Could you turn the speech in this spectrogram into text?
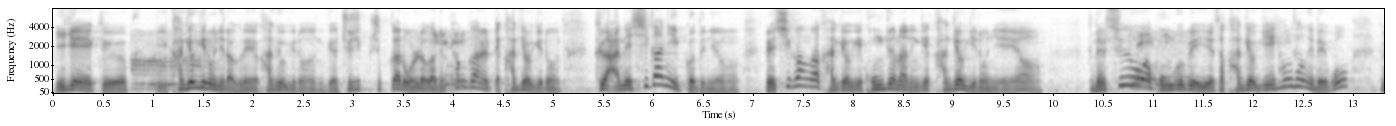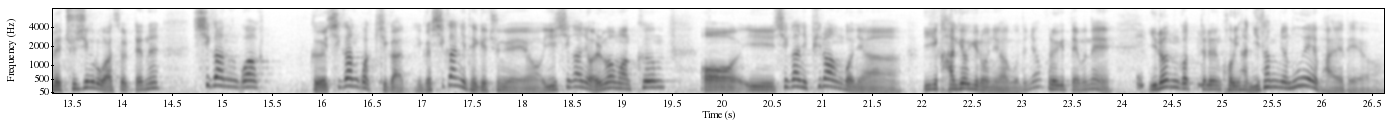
이게 그 아. 이 가격 이론이라 그래요. 가격 이론. 그러니까 주식 주가로 올라가는 네. 평가할 때 가격 이론. 그 안에 시간이 있거든요. 그래서 시간과 가격이 공존하는 게 가격 이론이에요. 그다음에 수요와 네. 공급에 의해서 가격이 형성이 되고 근데 주식으로 왔을 때는 시간과 그 시간과 기간 그러니까 시간이 되게 중요해요. 이 시간이 얼마만큼 어 이 시간이 필요한 거냐. 이게 가격 이론이 하거든요. 그렇기 때문에 이런 것들은 거의 한 2, 3년 후에 봐야 돼요.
